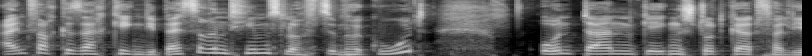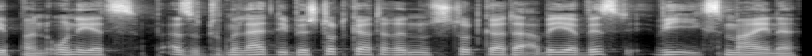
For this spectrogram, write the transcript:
einfach gesagt, gegen die besseren Teams läuft es immer gut und dann gegen Stuttgart verliert man. Ohne jetzt, also tut mir leid, liebe Stuttgarterinnen und Stuttgarter, aber ihr wisst, wie ich es meine.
